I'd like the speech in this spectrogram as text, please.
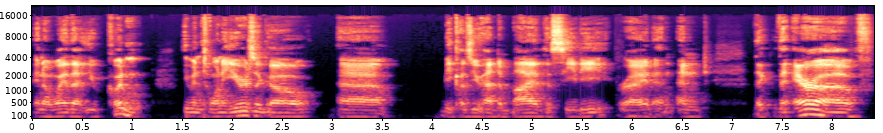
in a way that you couldn't even 20 years ago uh, because you had to buy the CD, right? And and the the era of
